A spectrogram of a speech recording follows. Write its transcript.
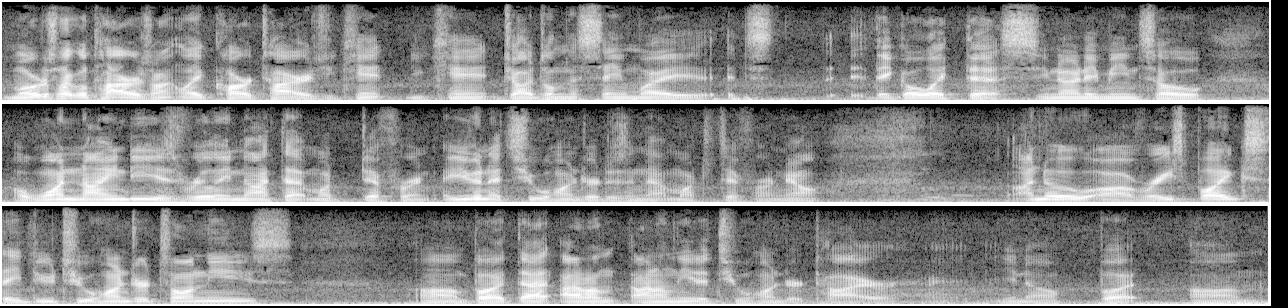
motorcycle tires aren't like car tires. You can't you can't judge them the same way. It's they go like this, you know what I mean? So a 190 is really not that much different. Even a 200 isn't that much different. Now, I know uh, race bikes they do 200s on these, um, but that I don't I don't need a 200 tire, you know. But um,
